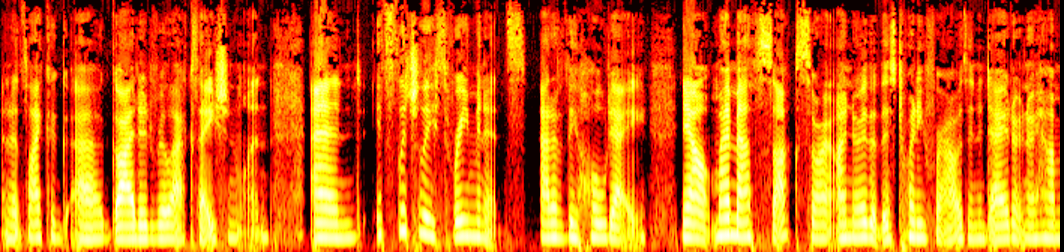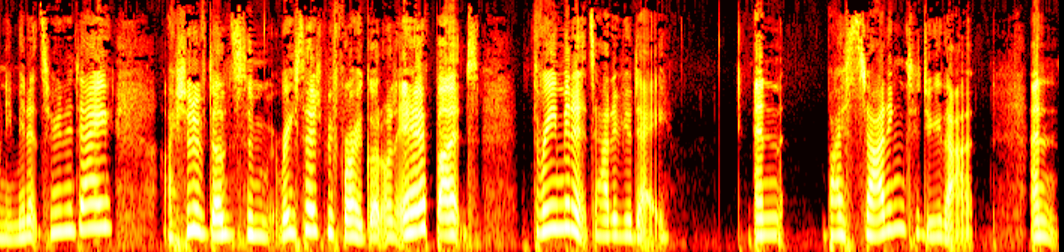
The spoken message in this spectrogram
And it's like a, a, guided relaxation one. And it's literally three minutes out of the whole day. Now, my math sucks, so I know that there's 24 hours in a day. I don't know how many minutes are in a day. I should have done some research before I got on air, but three minutes out of your day. And by starting to do that, and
